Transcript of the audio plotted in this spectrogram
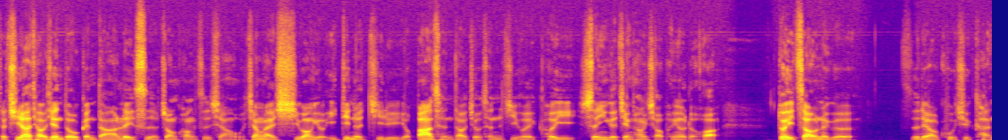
在其他条件都跟大家类似的状况之下，我将来希望有一定的几率，有八成到九成的机会可以生一个健康小朋友的话，对照那个资料库去看，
